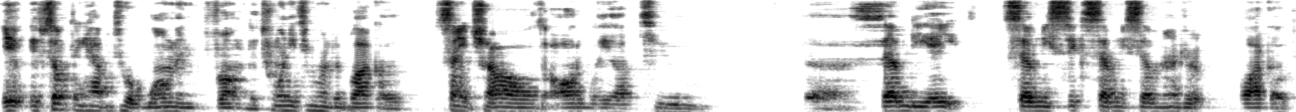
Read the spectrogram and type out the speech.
if, if something happened to a woman from the 2200 block of St. Charles all the way up to the 78, 76, 7700 block of,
